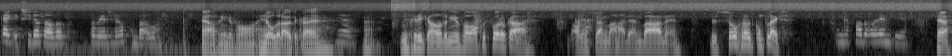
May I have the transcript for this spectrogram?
kijk, ik zie dat al, dat proberen ze weer op te bouwen. Ja, of in ieder geval heel eruit te krijgen. Ja. Die Grieken hadden het in ieder geval wel goed voor elkaar. Met alle zwembaden en baden. En... Dus zo'n groot complex. In ieder geval de Olympiërs. Ja,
